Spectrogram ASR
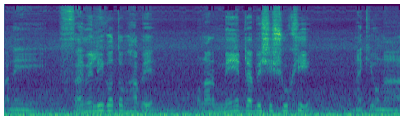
মানে ফ্যামিলিগতভাবে ওনার মেয়েটা বেশি সুখী নাকি ওনার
